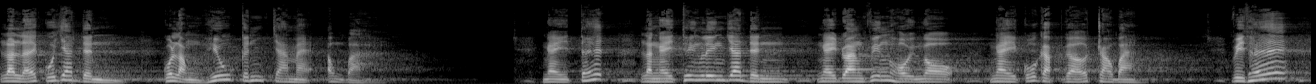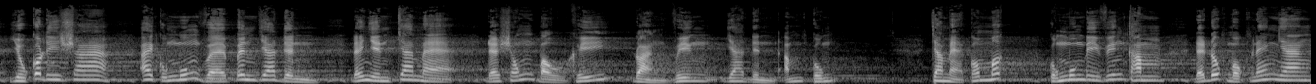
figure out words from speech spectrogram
là lễ của gia đình, của lòng hiếu kính cha mẹ, ông bà. Ngày tết là ngày thiêng liêng gia đình, ngày đoàn viên hội ngộ, ngày của gặp gỡ trào bàn. Vì thế, dù có đi xa, ai cũng muốn về bên gia đình để nhìn cha mẹ, để sống bầu khí đoàn viên gia đình ấm cúng cha mẹ có mất, cũng muốn đi viếng thăm để đốt một nén nhang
